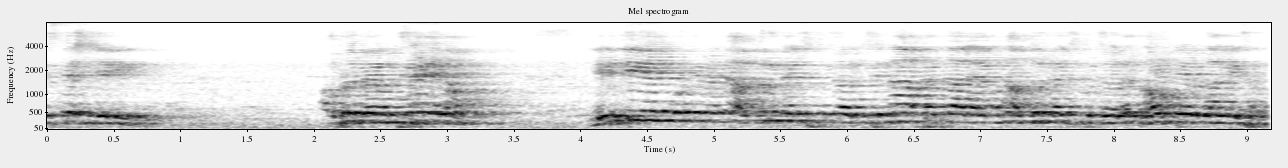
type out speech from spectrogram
డిస్కషన్ జరిగింది. అప్పుడు మేము డిసైడ్ అయినాం ఎన్డీఏ కొట్టినట్టు అందరూ కలిసి కూర్చోవాలి. చిన్న పెద్ద లేకుండా అందరూ కలిసి కూర్చోవాలి. రౌండ్ టేబుల్ లాగేశాం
